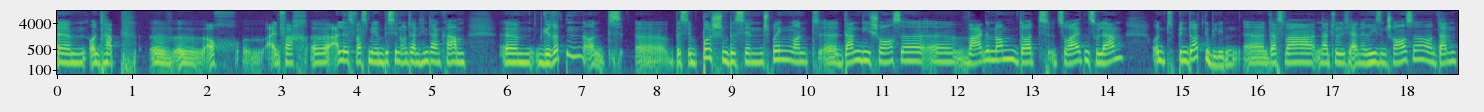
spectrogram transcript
ähm, und habe äh, äh, auch einfach äh, alles, was mir ein bisschen unter den Hintern kam, ähm, geritten und äh, bisschen Busch, ein bisschen springen und äh, dann die Chance äh, wahrgenommen, dort zu reiten, zu lernen und bin dort geblieben. Äh, das war natürlich eine Riesenchance und dann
